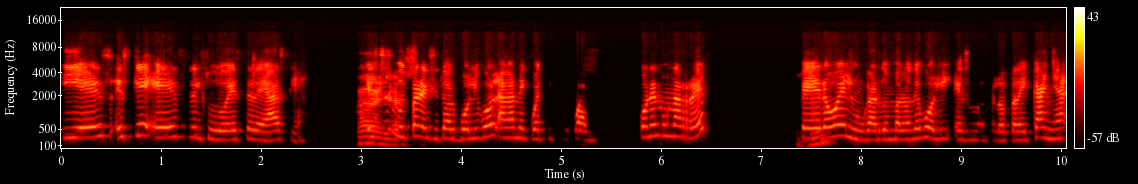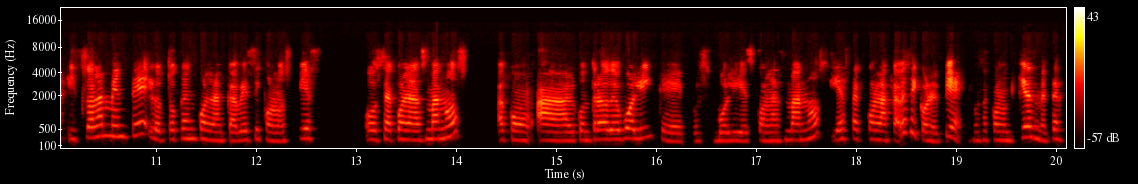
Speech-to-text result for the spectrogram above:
Y es, es que es del sudoeste de Asia. Ah, Esto es muy parecido al voleibol, hagan de cuenta igual. Ponen una red pero en lugar de un balón de boli es una pelota de caña y solamente lo tocan con la cabeza y con los pies, o sea, con las manos, al contrario de boli, que pues boli es con las manos y hasta con la cabeza y con el pie, o sea, con lo que quieres meter,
